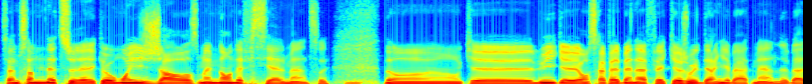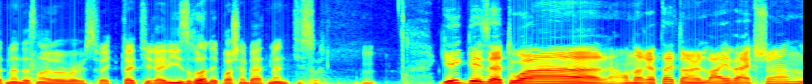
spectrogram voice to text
ça me semble naturel qu'au moins il jase, même non officiellement. tu sais. Mm. Donc, euh, lui, euh, on se rappelle Ben Affleck qui a joué le dernier Batman, le Batman de Snyderverse. Fait peut-être qu'il réalisera les prochains Batman qui sait. Geek des étoiles. On aurait peut-être un live action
